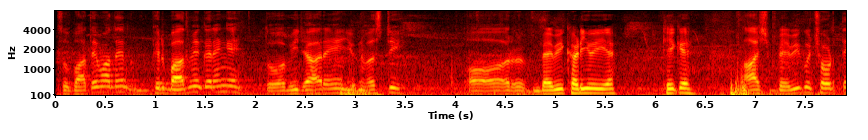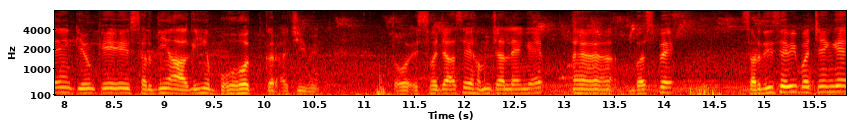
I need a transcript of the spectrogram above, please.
सो बातें बातें फिर बाद में करेंगे। तो अभी जा रहे हैं यूनिवर्सिटी और बेबी खड़ी हुई है, ठीक है? आज बेबी को छोड़ते हैं क्योंकि सर्दियाँ आ गई हैं बहुत कराची में। तो इस वजह से हम चलेंगे बस पे। सर्दी से भी बचेंगे,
